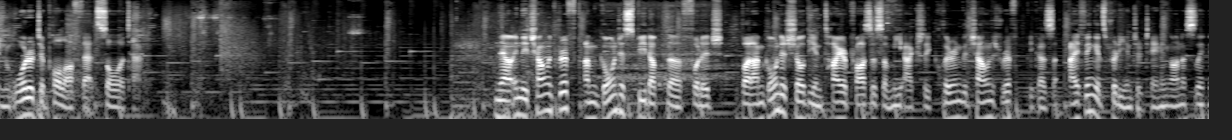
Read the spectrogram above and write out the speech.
in order to pull off that Soul attack. Now in the challenge rift, I'm going to speed up the footage, but I'm going to show the entire process of me actually clearing the challenge rift because I think it's pretty entertaining honestly.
